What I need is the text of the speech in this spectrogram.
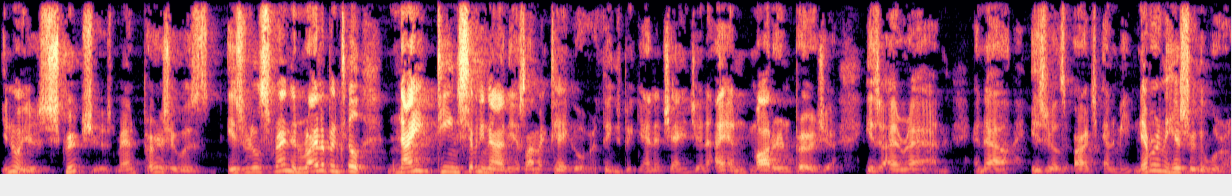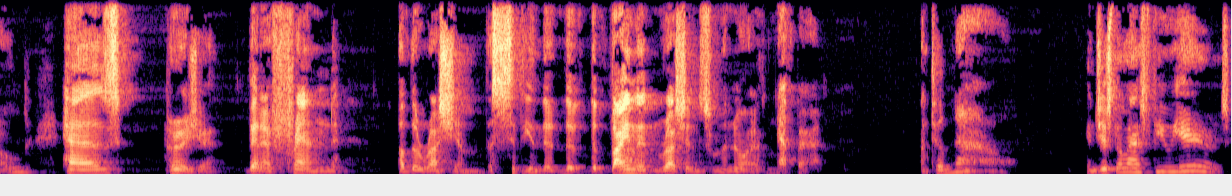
You know your scriptures, man. Persia was Israel's friend. And right up until 1979, the Islamic takeover, things began to change. And, modern Persia is Iran. And now Israel's arch enemy. Never in the history of the world has Persia been a friend of the Russian, the Scythian, the, the, the violent Russians from the north. Never. Until now. In just the last few years.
